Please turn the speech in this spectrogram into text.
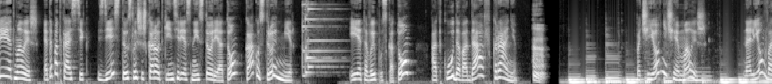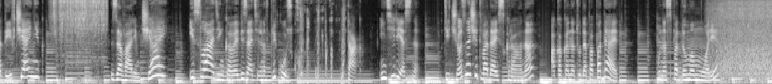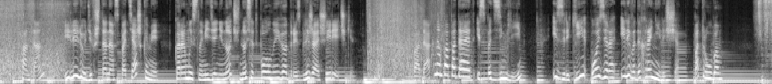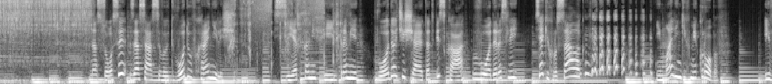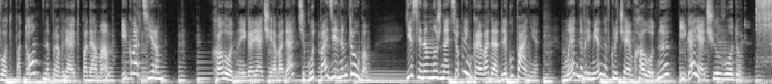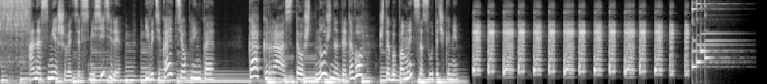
Привет, малыш! Это подкастик. Здесь ты услышишь короткие интересные истории о том, как устроен мир. И это выпуск о том, откуда вода в кране. Почаевничаем, малыш? Нальем воды в чайник, заварим чай и сладенького обязательно в прикуску. Так, интересно, течет, значит, вода из крана, а как она туда попадает? У нас под домом море? Фонтан? Или люди в штанах с подтяжками, коромыслами день и ночь носят полные ведра из ближайшей речки? Вода к нам попадает из-под земли, из реки, озера или водохранилища, по трубам. Насосы засасывают воду в хранилище. Сетками, фильтрами воду очищают от песка, водорослей, всяких русалок и маленьких микробов. И вот потом направляют по домам и квартирам. Холодная и горячая вода текут по отдельным трубам. Если нам нужна тепленькая вода для купания, мы одновременно включаем холодную и горячую воду. Она смешивается в смесителе и вытекает тепленькая. Как раз то, что нужно для того, чтобы помыться с уточками.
